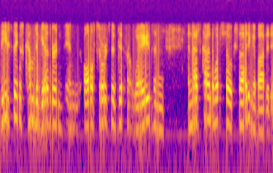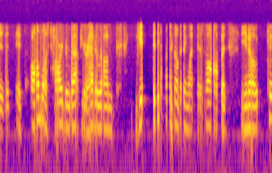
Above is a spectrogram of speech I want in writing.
these things come together in, in all sorts of different ways and and that's kind of what's so exciting about it is it, it's almost hard to wrap your head around getting something like this off. But you know, to,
